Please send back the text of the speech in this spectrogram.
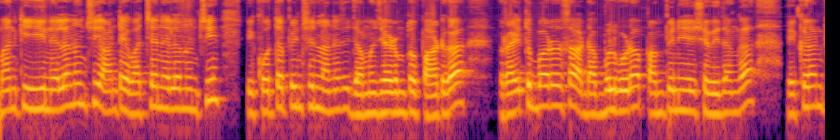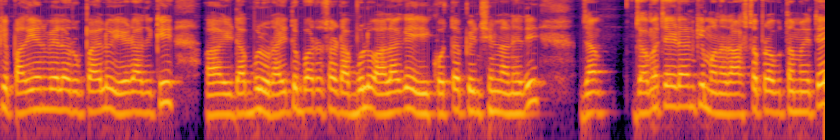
మనకి ఈ నెల నుంచి అంటే వచ్చే నెల నుంచి ఈ కొత్త పెన్షన్లు అనేది జమ చేయడంతో పాటుగా రైతు భరోసా డబ్బులు కూడా పంపిణీ చేసే విధంగా ఎకరానికి పదిహేను వేల రూపాయలు ఏడాదికి ఈ డబ్బులు రైతు భరోసా డబ్బులు అలాగే ఈ కొత్త పెన్షన్లు అనేది జమ చేయడానికి మన రాష్ట్ర ప్రభుత్వం అయితే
